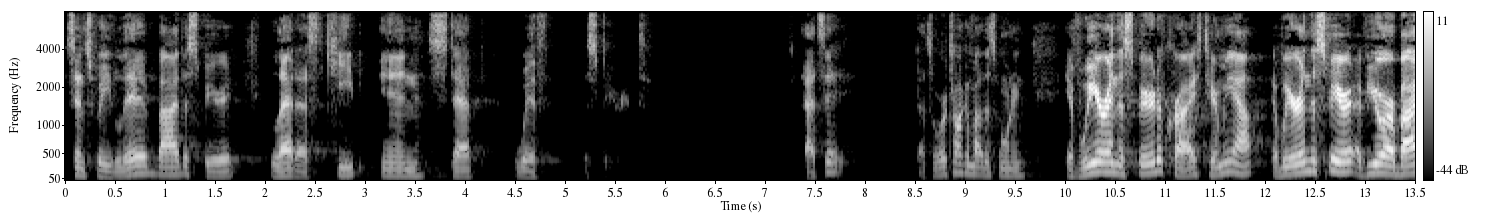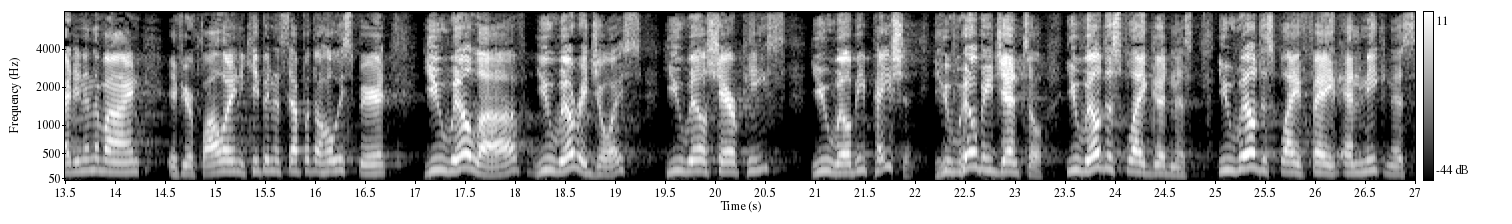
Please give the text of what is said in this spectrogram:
Since we live by the Spirit, let us keep in step with the Spirit. That's it. That's what we're talking about this morning. If we are in the Spirit of Christ, hear me out. If we are in the Spirit, if you are abiding in the vine, if you're following and keeping in step with the Holy Spirit, you will love, you will rejoice, you will share peace, you will be patient. You will be gentle. You will display goodness. You will display faith and meekness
